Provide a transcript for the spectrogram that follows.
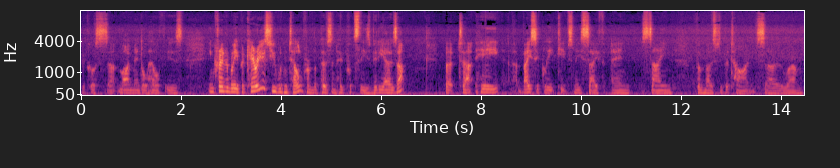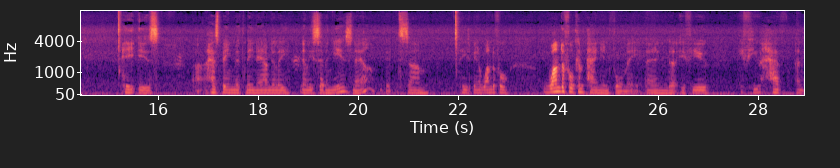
because uh, my mental health is incredibly precarious. You wouldn't tell from the person who puts these videos up. But uh, he basically keeps me safe and sane for most of the time. So um, he is uh, has been with me now nearly nearly seven years now. It's um, he's been a wonderful, wonderful companion for me. And uh, if you if you have an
